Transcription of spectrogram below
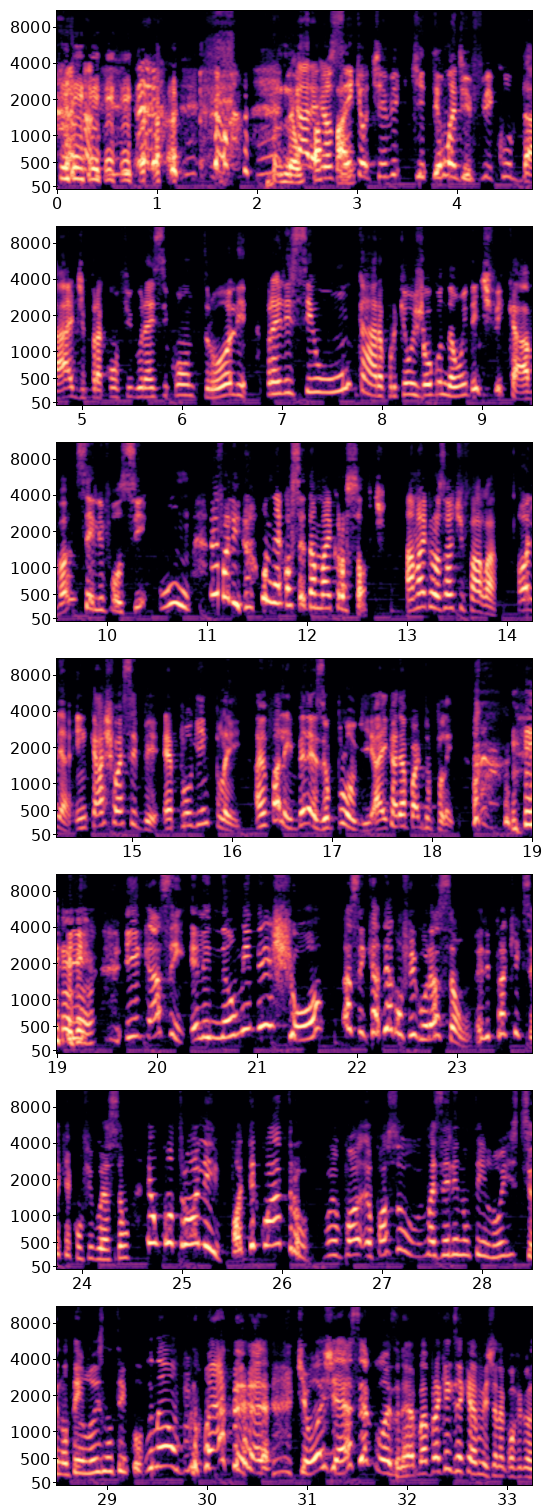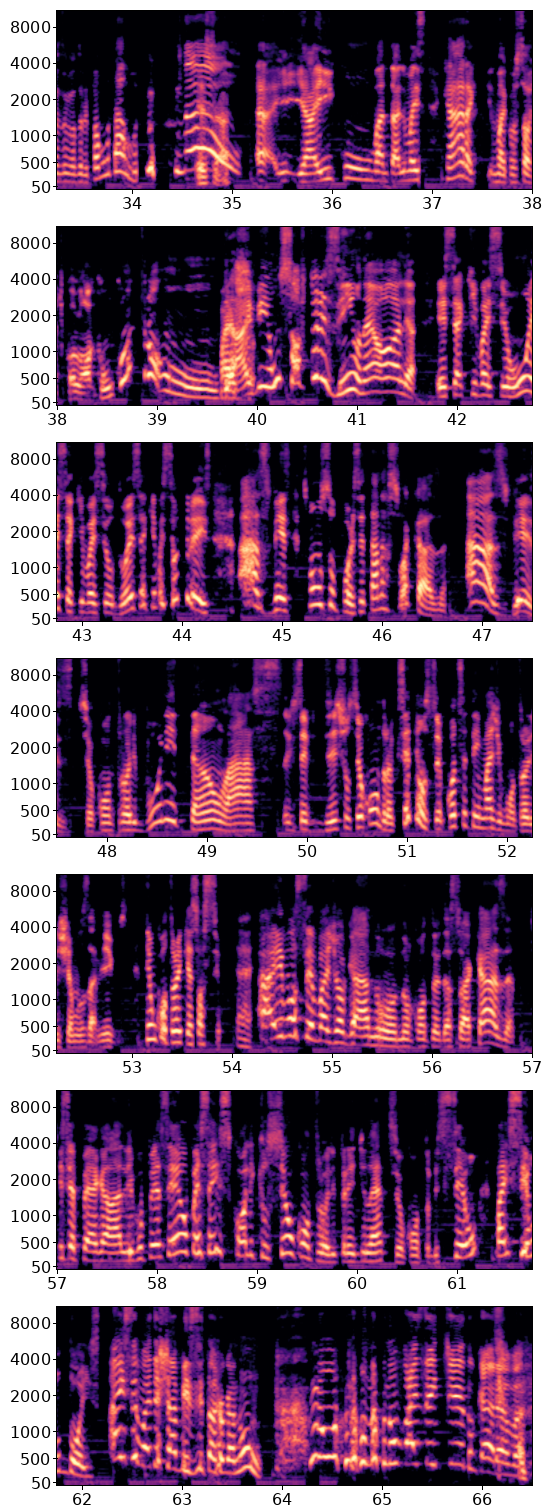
Não, cara, eu papai. sei que eu tive que ter uma dificuldade pra configurar esse controle pra ele ser um, cara, porque o jogo não identificava se ele fosse um. Aí eu falei, o negócio é da Microsoft. A Microsoft fala, olha, encaixa USB, é plug and play. Aí eu falei, beleza, eu plug. Aí cadê a parte do play? e, e, assim, ele não me deixou. Assim, cadê a configuração? Ele, pra que você quer configuração? É um controle, pode ter quatro. Eu, po- eu posso, mas ele não tem luz. Se não tem luz, não tem. Não, não é. Que hoje essa é a coisa, né? Mas pra que você quer mexer na configuração do controle? Pra mudar a luz. Não! É, e, aí com um batalha, mas, cara, Microsoft coloca um controle, um Mas- drive e um softwarezinho, né? Olha, esse aqui vai ser um, esse aqui vai ser o dois, esse aqui vai ser o três. Às vezes, vamos supor, você tá na sua casa. Às vezes, seu controle bonitão lá, você deixa o seu controle. Que você tem o seu, quando você tem tem mais de um controle, chama os amigos. Tem um controle que é só seu. É. Aí você vai jogar no, no controle da sua casa e você pega lá, liga o PC, e o PC escolhe que o seu controle predileto, seu controle seu, vai ser o 2. Aí você vai deixar a visita jogar no 1? Um? Não, não, não, não faz sentido, caramba!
